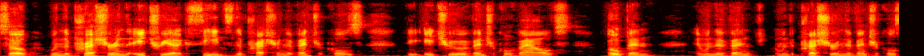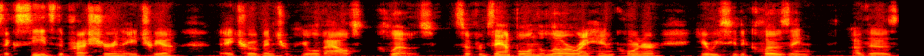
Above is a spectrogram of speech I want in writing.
So when the pressure in the atria exceeds the pressure in the ventricles, the atrioventricle valves open, and when the, when the pressure in the ventricles exceeds the pressure in the atria, the atrioventricular valves close. So for example, in the lower right-hand corner, here we see the closing of those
